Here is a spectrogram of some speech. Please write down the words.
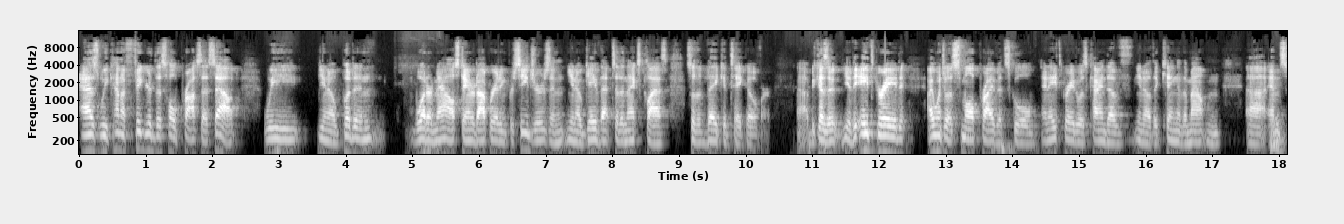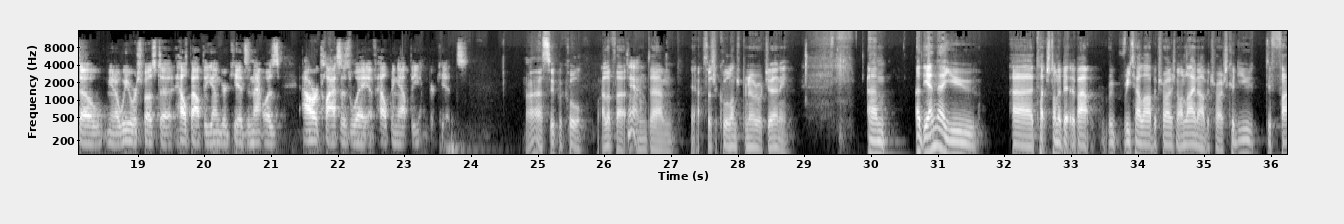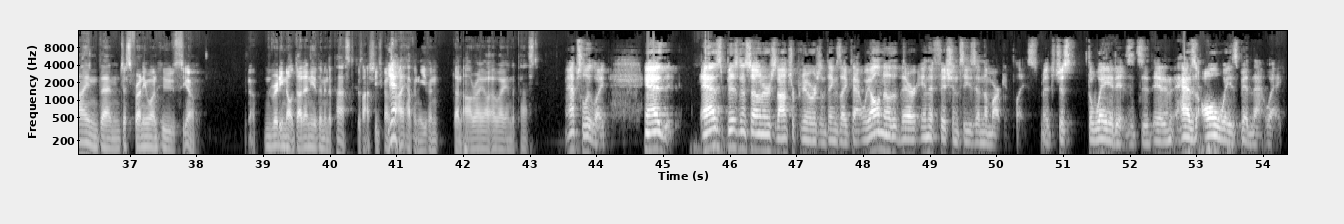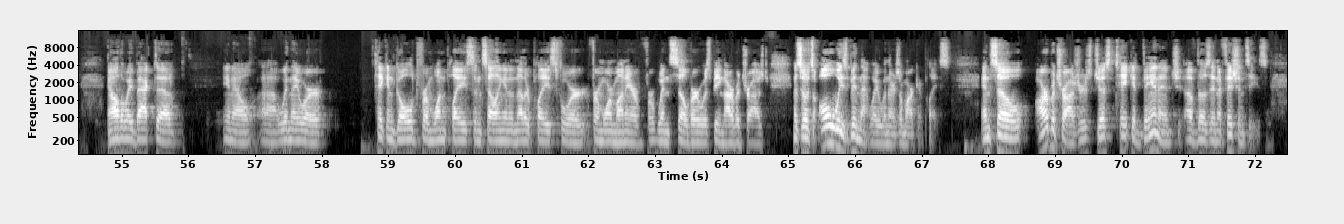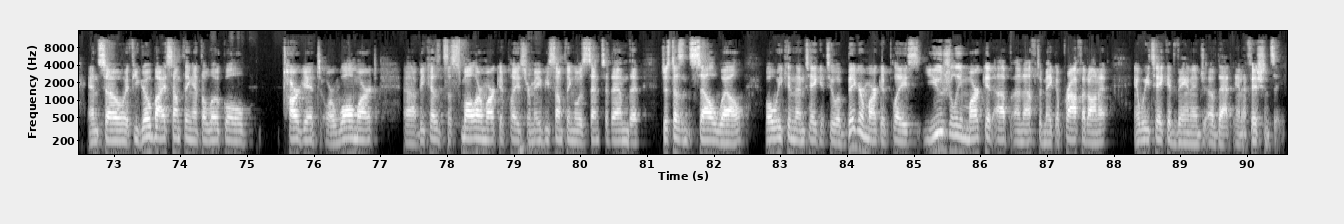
as we kind of figured this whole process out we you know put in what are now standard operating procedures and you know gave that to the next class so that they could take over uh, because it, you know, the eighth grade i went to a small private school and eighth grade was kind of you know the king of the mountain uh, and so, you know, we were supposed to help out the younger kids, and that was our class's way of helping out the younger kids. Ah, super cool. I love that. Yeah. And um, yeah, such a cool entrepreneurial journey. Um, at the end there, you uh, touched on a bit about re- retail arbitrage and online arbitrage. Could you define them just for anyone who's, you know, you know really not done any of them in the past? Because actually, yeah. I haven't even done RA or OA in the past. Absolutely. and as business owners and entrepreneurs and things like that, we all know that there are inefficiencies in the marketplace. It's just the way it is. It's, it, has always been that way. And all the way back to, you know, uh, when they were taking gold from one place and selling it another place for, for more money or for when silver was being arbitraged. And so it's always been that way when there's a marketplace. And so arbitragers just take advantage of those inefficiencies. And so if you go buy something at the local Target or Walmart uh, because it's a smaller marketplace, or maybe something was sent to them that just doesn't sell well. Well, we can then take it to a bigger marketplace, usually mark it up enough to make a profit on it, and we take advantage of that inefficiency.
